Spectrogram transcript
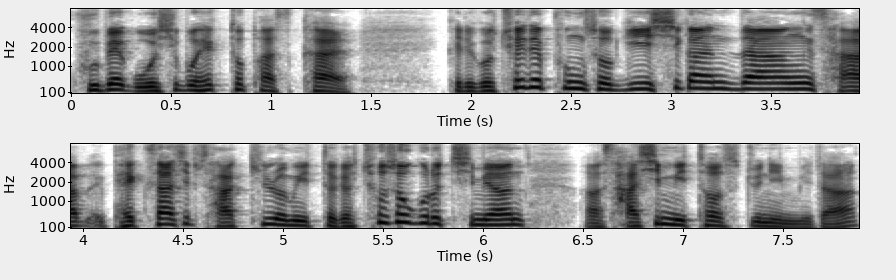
955 헥토파스칼. 그리고 최대 풍속이 시간당 144km, 그러니까 초속으로 치면 40m 수준입니다.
